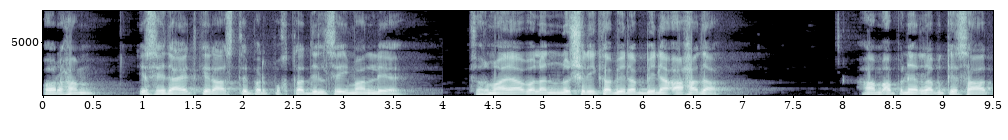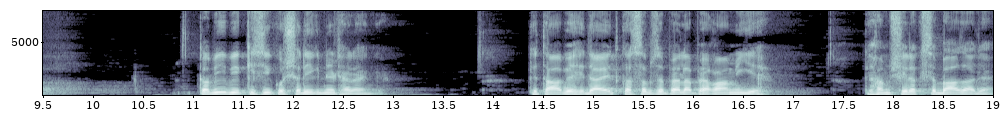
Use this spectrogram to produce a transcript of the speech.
اور ہم اس ہدایت کے راستے پر پختہ دل سے ایمان لے آئے۔ فرمایا، ولن نشری کا بھی رب بنا احدہ ہم اپنے رب کے ساتھ کبھی بھی کسی کو شریک نہیں ٹھہرائیں گے۔ کتاب ہدایت کا سب سے پہلا پیغام یہ ہے کہ ہم شرک سے باز آ جائیں۔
